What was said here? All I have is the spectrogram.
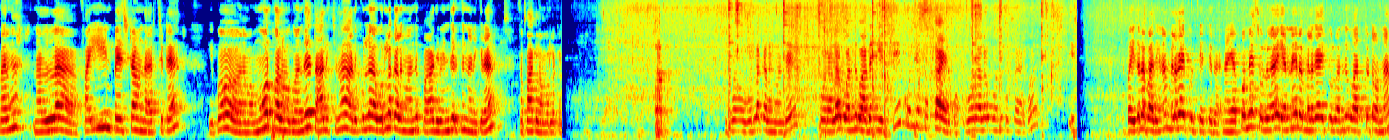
பாருங்கள் நல்லா ஃபைன் பேஸ்ட்டாக வந்து அரைச்சிட்டேன். இப்போது நம்ம மோர் குழம்புக்கு வந்து தாளிச்சுலாம் அதுக்குள்ளே உருளைக்கிழங்கு வந்து பாதி வெந்திருக்குன்னு நினைக்கிறேன். இப்போ பார்க்கலாம் உருளைக்கிழங்கு. இப்போ உருளைக்கிழங்கு வந்து ஓரளவுக்கு வந்து வதங்கிடுச்சு. கொஞ்சம் குக்காக இருக்கும் ஓரளவுக்கு வந்து குக்காக இருக்கும் இப்போ இதில் பார்த்தீங்கன்னா மிளகாய்த்தூள் சேர்த்துடுறேன். நான் எப்போவுமே சொல்லுவேன் எண்ணெயில் மிளகாய்த்தூள் வந்து வறுத்துட்டோம்னா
